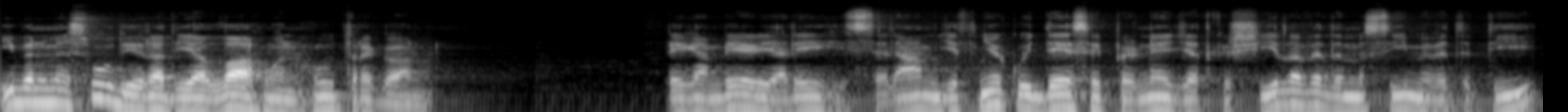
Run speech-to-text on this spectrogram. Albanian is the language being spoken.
Ibën Mes'udi radhijallâhu anhu tregon, Pejgamberi alejhi selam gjithnjë kujdesej për ne gjatë këshillave dhe mësimeve të tij,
